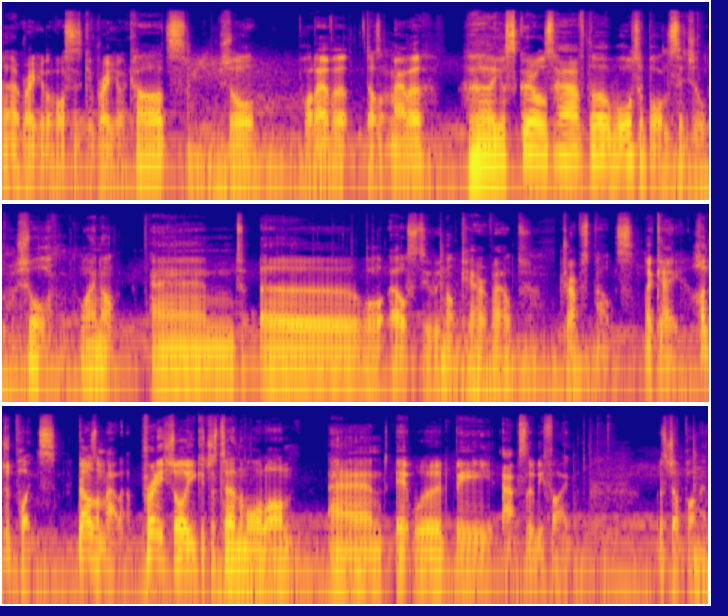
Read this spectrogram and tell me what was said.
Uh, regular bosses give regular cards. Sure, whatever, doesn't matter. Uh, your squirrels have the waterborne sigil. Sure, why not? And uh, what else do we not care about? Traps pelts. Okay, 100 points. Doesn't matter. Pretty sure you could just turn them all on and it would be absolutely fine. Let's jump on it.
